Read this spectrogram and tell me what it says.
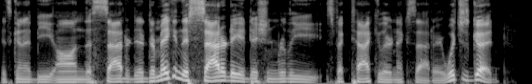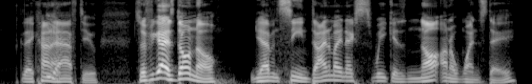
It's going to be on the Saturday. They're making this Saturday edition really spectacular next Saturday, which is good. They kind of Yeah. have to. So if you guys don't know, you haven't seen Dynamite next week is not on a Wednesday.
